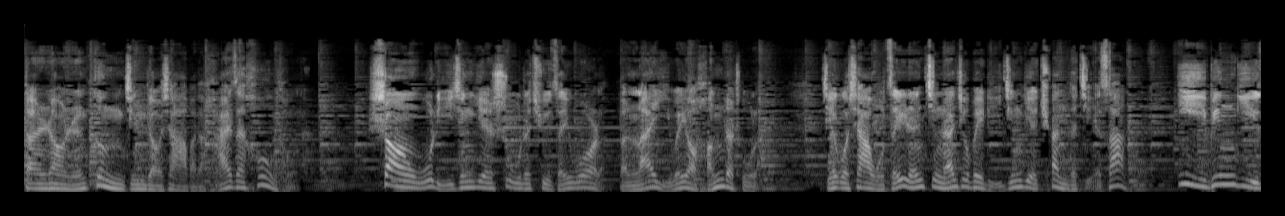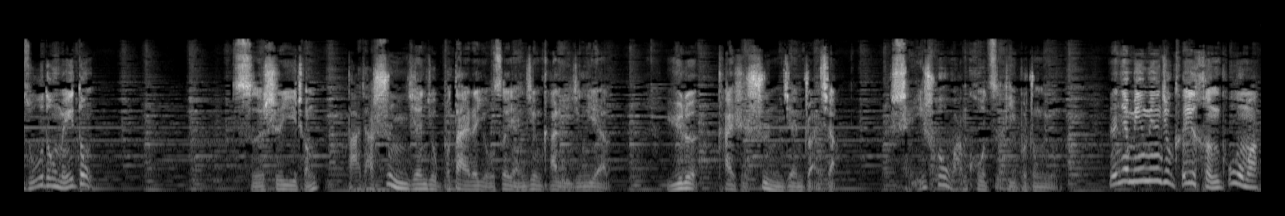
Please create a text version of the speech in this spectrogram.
但让人更惊掉下巴的还在后头呢。上午，李敬业竖着去贼窝了，本来以为要横着出来。结果下午贼人竟然就被李敬业劝得解散了，一兵一卒都没动。此事一成，大家瞬间就不戴着有色眼镜看李敬业了，舆论开始瞬间转向：谁说纨绔子弟不中用？人家明明就可以很酷吗？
